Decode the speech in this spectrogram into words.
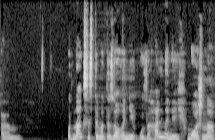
Ем, Однак систематизовані узагальнення їх можна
